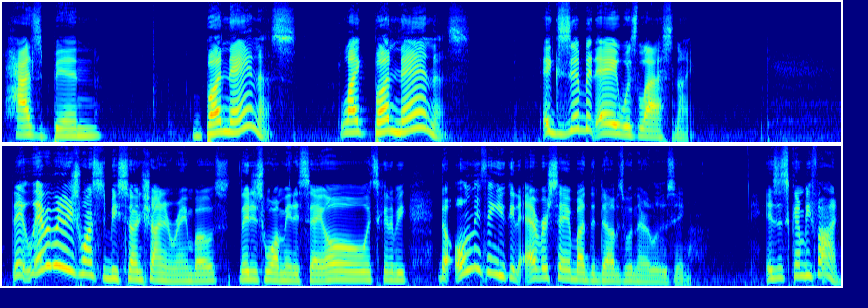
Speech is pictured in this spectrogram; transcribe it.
has been bananas. Like bananas. Exhibit A was last night. They, everybody just wants to be sunshine and rainbows. They just want me to say, "Oh, it's gonna be." The only thing you can ever say about the Dubs when they're losing is it's gonna be fine.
